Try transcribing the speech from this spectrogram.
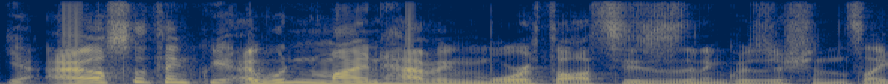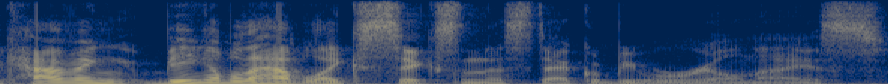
Yeah, I also think we, I wouldn't mind having more Thoughtseizes and Inquisitions. Like having being able to have like six in this deck would be real nice.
